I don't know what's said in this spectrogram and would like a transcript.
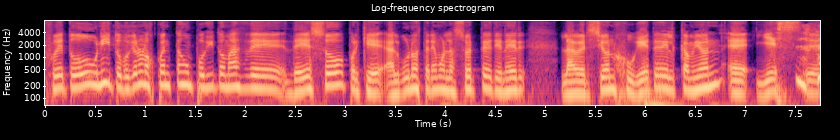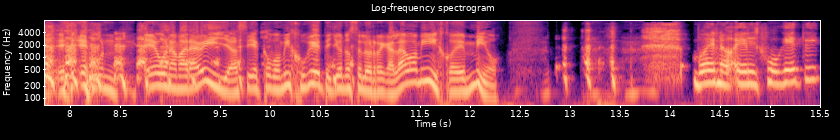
fue todo un hito. ¿Por qué no nos cuentas un poquito más de, de eso? Porque algunos tenemos la suerte de tener la versión juguete del camión eh, y es, eh, es, un- es una maravilla. Así es como mi juguete. Yo no se lo regalaba a mi hijo, es mío. Bueno, el juguete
